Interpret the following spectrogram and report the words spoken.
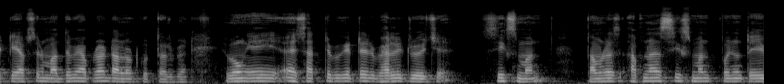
একটি অ্যাপসের মাধ্যমে আপনারা ডাউনলোড করতে পারবেন। এবং এই সার্টিফিকেটের ভ্যালিড রয়েছে সিক্স মান্থ তো আমরা আপনারা সিক্স মান্থ পর্যন্ত এই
